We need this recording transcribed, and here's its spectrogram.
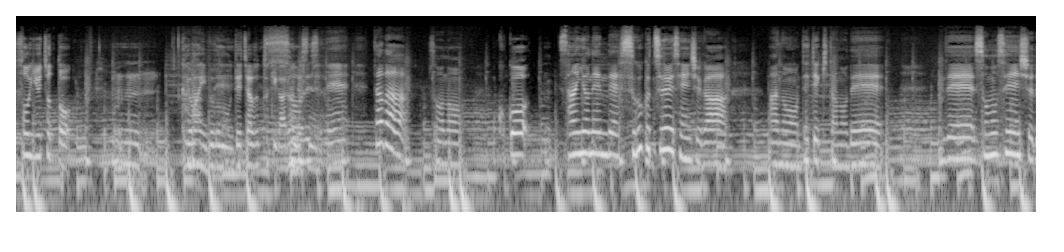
そういうちょっとうん弱い部分も出ちゃう時があるんですね。そうですね。ただそのここ34年ですごく強い選手があの出てきたのででその選手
